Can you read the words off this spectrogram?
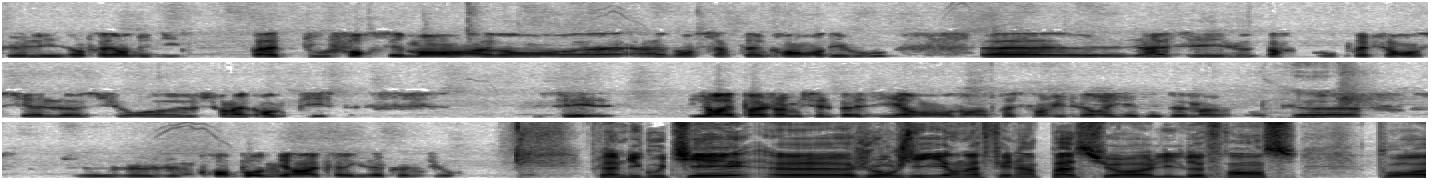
que les entraîneurs ne disent pas tout forcément avant, euh, avant certains grands rendez-vous. Euh, là, c'est le parcours préférentiel sur, sur la grande piste. Il n'y aurait pas Jean-Michel Bazir, on aurait presque envie de le rayer des deux mains. Donc, je, ne crois pas au miracle avec Zaconjo. Flamme du Goutier, jour J, on a fait l'impasse sur l'île de France pour,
